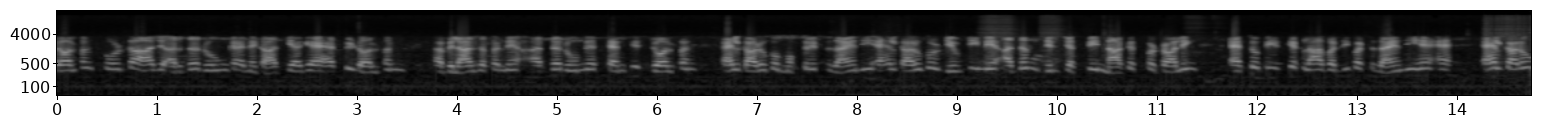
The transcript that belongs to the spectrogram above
ڈالفن سپورٹ کا آج اردر روم کا انعقاد کیا گیا ہے۔ ایس پی ڈالفن بلال ظفر نے اردر روم نے سینتیس ڈالفن اہلکاروں کو مختلف سزائیں دی اہلکاروں کو ڈیوٹی میں عدم دلچسپی، ناقص پٹرولنگ ایس او پیز کے خلاف ورزی پر سزائیں دی ہیں۔ اہلکاروں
